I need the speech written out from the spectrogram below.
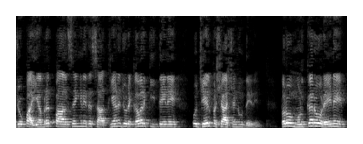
ਜੋ ਭਾਈ ਅਮਰਤਪਾਲ ਸਿੰਘ ਨੇ ਤੇ ਸਾਥੀਆਂ ਨੇ ਜੋ ਰਿਕਵਰ ਕੀਤੇ ਨੇ, ਉਹ ਜੇਲ੍ਹ ਪ੍ਰਸ਼ਾਸਨ ਨੂੰ ਦੇ ਦੇਣ। ਪਰ ਉਹ ਮੁਨਕਰ ਹੋ ਰਹੇ ਨੇ,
